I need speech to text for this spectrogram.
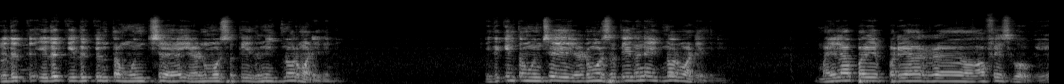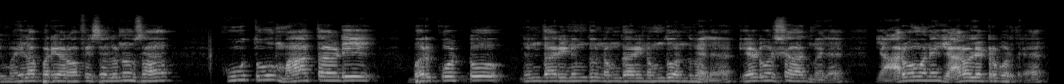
ಇದಕ್ಕೆ ಇದಕ್ಕೆ, ಇದಕ್ಕಿಂತ ಮುಂಚೆ ಎರಡು ಮೂರು ಸತಿ ಇದನ್ನು ಇಗ್ನೋರ್ ಮಾಡಿದ್ದೀನಿ. ಇದಕ್ಕಿಂತ ಮುಂಚೆ ಎರಡು ಮೂರು ಸತಿ ಇದನ್ನೇ ಇಗ್ನೋರ್ ಮಾಡಿದ್ದೀನಿ. ಮಹಿಳಾ ಪರಿ, ಪರಿಹಾರ ಆಫೀಸ್ಗೆ ಹೋಗಿ, ಮಹಿಳಾ ಪರಿಹಾರ ಆಫೀಸಲ್ಲೂ ಸಹ ಕೂತು ಮಾತಾಡಿ, ಬರ್ಕೊಟ್ಟು ನಿಮ್ಮ ದಾರಿ ನಿಮ್ಮದು ನಮ್ಮ ದಾರಿ ನಮ್ದು ಅಂದಮೇಲೆ, ಎರಡು ವರ್ಷ ಆದಮೇಲೆ ಯಾರೋ ಮನೆಗೆ ಯಾರೋ ಲೆಟರ್ ಬರೆದ್ರೆ,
